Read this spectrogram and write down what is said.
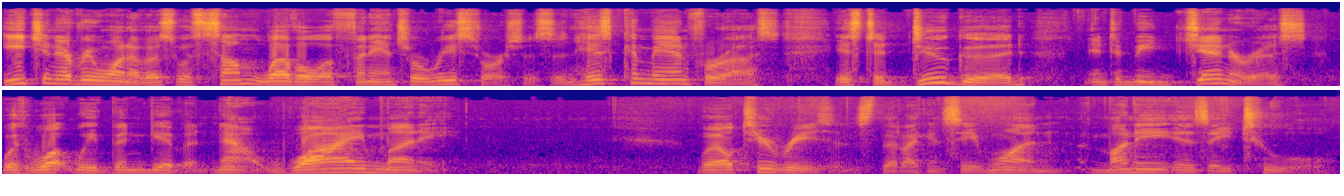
each and every one of us with some level of financial resources, and His command for us is to do good and to be generous with what we've been given. Now, why money? Well, two reasons that I can see. One, money is a tool.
